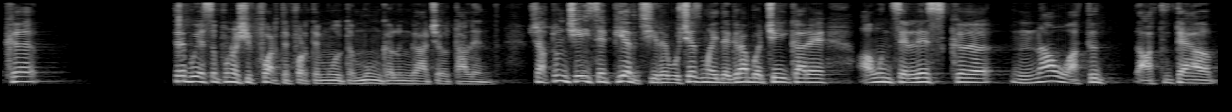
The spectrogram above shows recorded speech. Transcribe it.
că trebuie să pună și foarte, foarte multă muncă lângă acel talent. Și atunci ei se pierd și reușesc mai degrabă cei care au înțeles că n-au atât atâtea,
